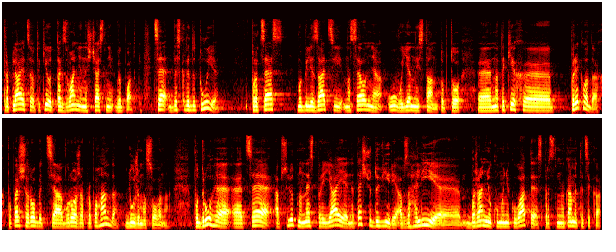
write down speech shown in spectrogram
трапляються отакі от так звані нещасні випадки. Це дискредитує процес мобілізації населення у воєнний стан. Тобто е, на таких е, прикладах, по-перше, робиться ворожа пропаганда, дуже масована. По-друге, е, це абсолютно не сприяє не те, що довірі, а взагалі е, бажанню комунікувати з представниками ТЦК.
